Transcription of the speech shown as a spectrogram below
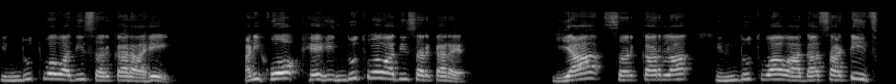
हिंदुत्ववादी सरकार आहे. आणि हो हे हिंदुत्ववादी सरकार आहे. या सरकारला हिंदुत्ववादासाठीच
